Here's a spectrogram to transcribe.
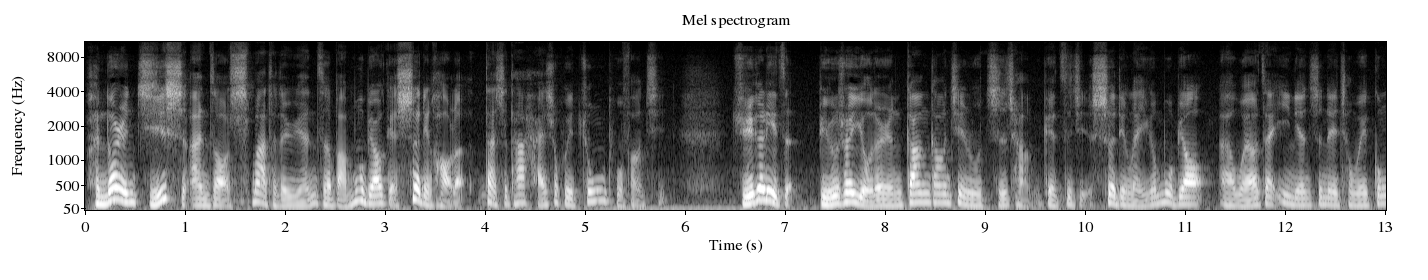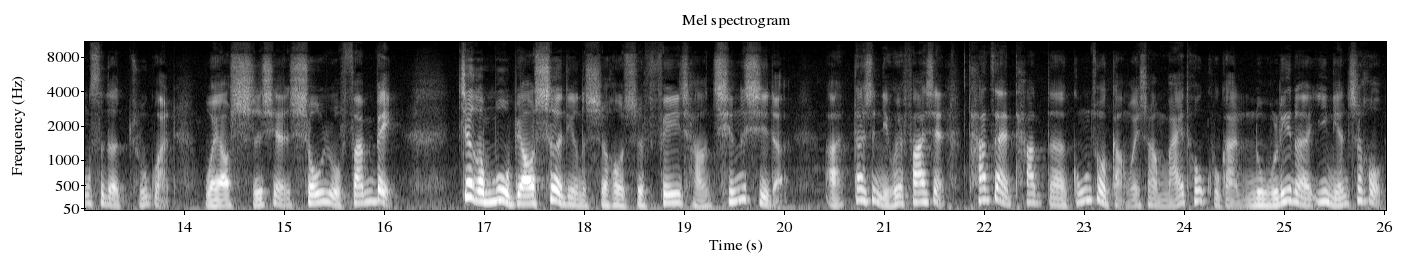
很多人即使按照 SMART 的原则把目标给设定好了，但是他还是会中途放弃。举一个例子。比如说，有的人刚刚进入职场，给自己设定了一个目标，啊，我要在一年之内成为公司的主管，我要实现收入翻倍。这个目标设定的时候是非常清晰的，啊，但是你会发现，他在他的工作岗位上埋头苦干，努力了一年之后，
